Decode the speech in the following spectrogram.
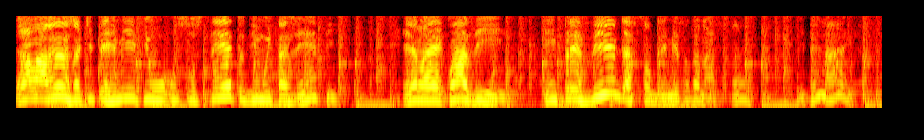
É a laranja que permite o, o sustento de muita gente. Ela é quase quem preside a sobremesa da nação. E tem mais.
